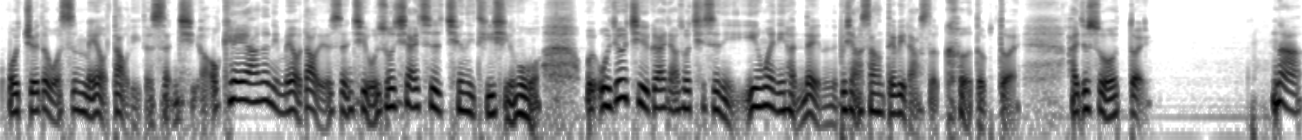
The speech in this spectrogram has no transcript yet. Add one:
我觉得我是没有道理的生气哦。OK 啊，那你没有道理的生气，我说下一次请你提醒我。我我就其实跟他讲说，其实你因为你很累了，你不想上 David 老师的课，对不对？他就说对。那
